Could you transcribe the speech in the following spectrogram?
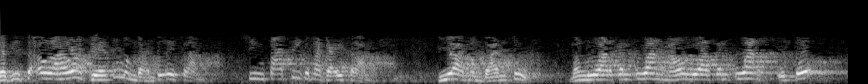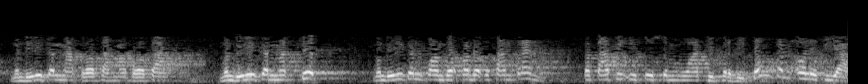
Jadi seolah-olah dia itu membantu Islam. Simpati kepada Islam. Dia membantu. Mengeluarkan uang, mau mengeluarkan uang untuk mendirikan madrasah-madrasah. Mendirikan masjid. Mendirikan pondok-pondok pesantren. Tetapi itu semua diperhitungkan oleh dia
